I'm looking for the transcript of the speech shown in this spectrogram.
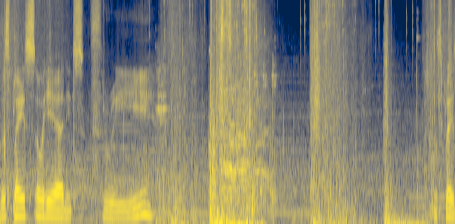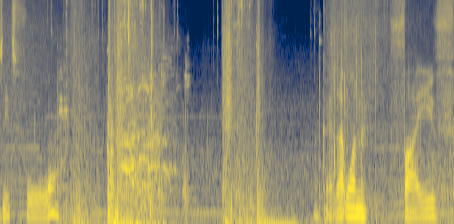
This place over here needs three. This place needs four. Okay, that one, five.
